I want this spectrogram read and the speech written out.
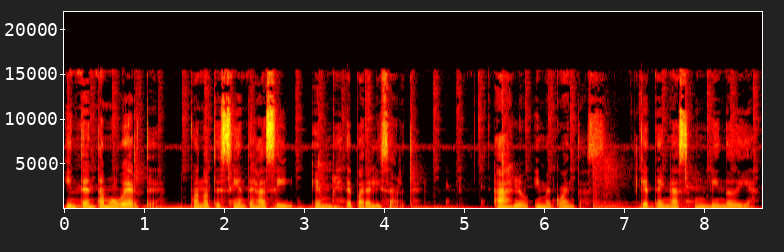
intenta moverte cuando te sientes así en vez de paralizarte. Hazlo y me cuentas. Que tengas un lindo día.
